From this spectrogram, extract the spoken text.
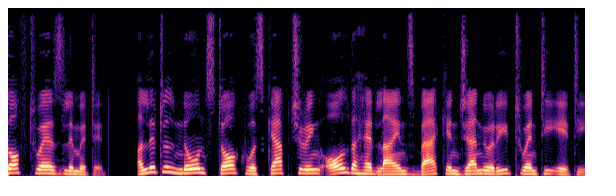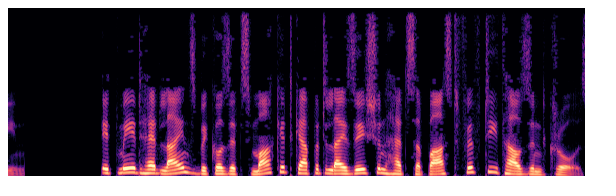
Softwares Limited. A little known stock was capturing all the headlines back in January 2018. It made headlines because its market capitalization had surpassed 50,000 crores.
